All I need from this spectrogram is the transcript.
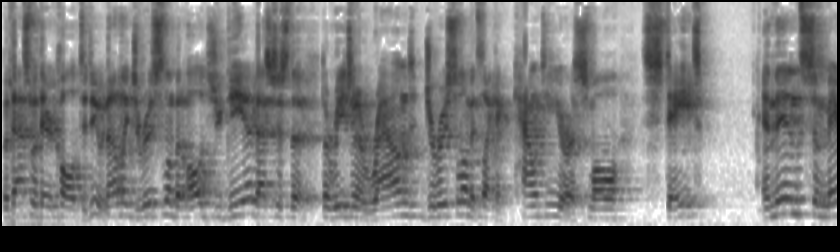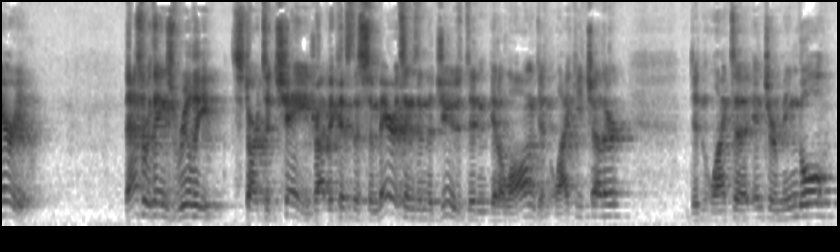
But that's what they're called to do. Not only Jerusalem, but all Judea. That's just the, the region around Jerusalem. It's like a county or a small state. And then Samaria. That's where things really start to change, right? Because the Samaritans and the Jews didn't get along, didn't like each other, didn't like to intermingle.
